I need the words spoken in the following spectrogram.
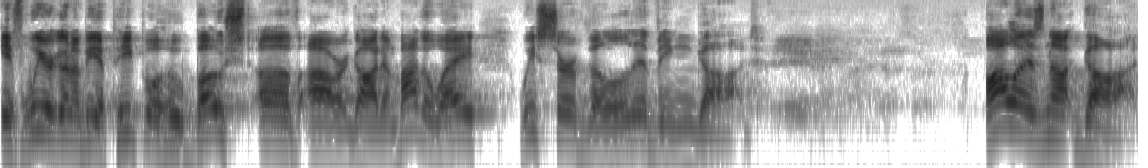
if we are going to be a people who boast of our God. And by the way, we serve the living God. Allah is not God.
